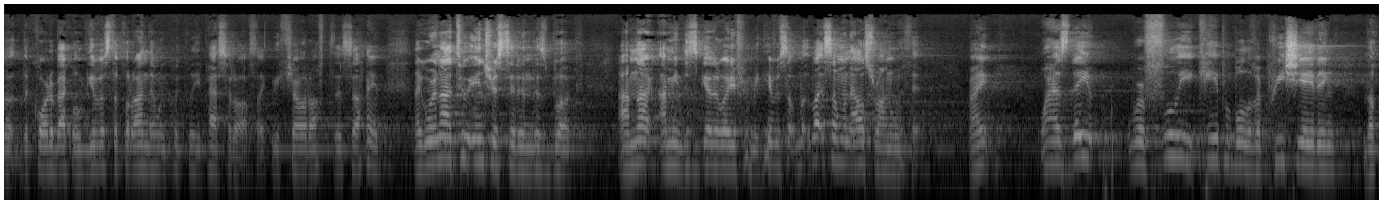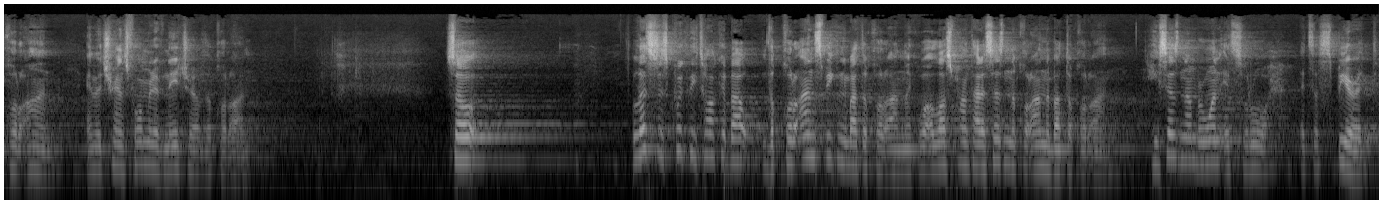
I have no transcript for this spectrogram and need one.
the, the, quarterback will give us the Quran, then we quickly pass it off. Like we throw it off to the side. Like we're not too interested in this book. I'm not, I mean, just get away from it. Give us, let someone else run with it, right? Whereas they were fully capable of appreciating the Quran and the transformative nature of the Quran. So Let's just quickly talk about the Quran speaking about the Quran, like what Allah subhanahu wa ta'ala says in the Quran about the Quran. He says, number one, it's ruh, it's a spirit.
